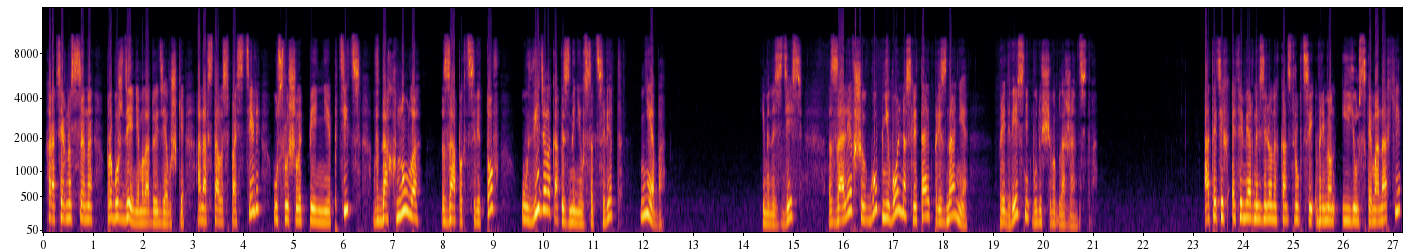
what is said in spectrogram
Характерна сцена пробуждения молодой девушки. Она встала с постели, услышала пение птиц, вдохнула запах цветов, увидела, как изменился цвет неба. Именно здесь с залевших губ невольно слетает признание, предвестник будущего блаженства. От этих эфемерных зеленых конструкций времен июльской монархии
